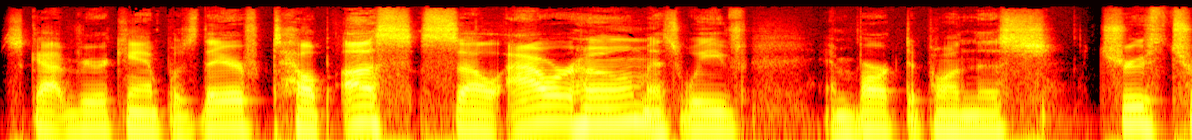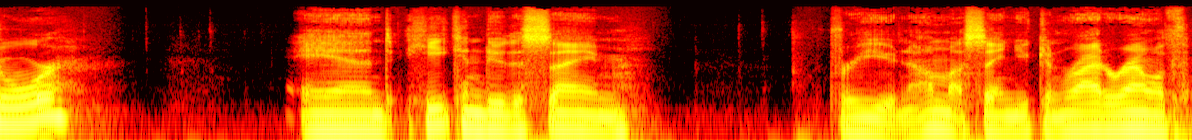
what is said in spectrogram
Scott Veerkamp was there to help us sell our home as we've embarked upon this truth tour. And he can do the same for you. Now, I'm not saying you can ride around with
